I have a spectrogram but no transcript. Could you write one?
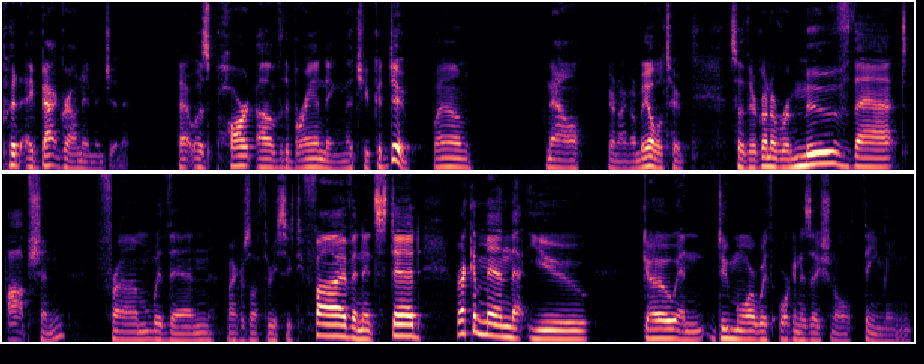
put a background image in it. That was part of the branding that you could do. Well, now you're not going to be able to. So they're going to remove that option from within Microsoft 365 and instead recommend that you go and do more with organizational theming.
